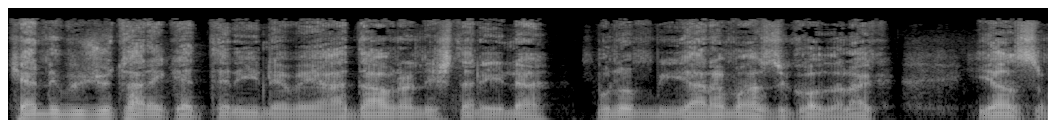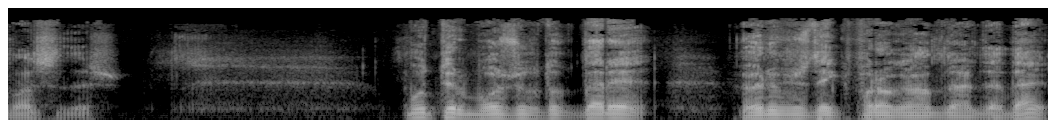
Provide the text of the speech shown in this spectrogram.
kendi vücut hareketleriyle veya davranışlarıyla bunun bir yaramazlık olarak yansımasıdır. Bu tür bozuklukları önümüzdeki programlarda da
